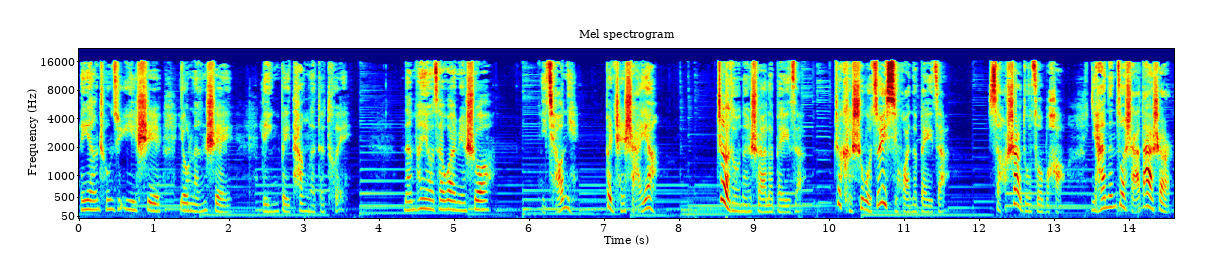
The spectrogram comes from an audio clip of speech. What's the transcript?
羚羊冲去浴室用冷水淋被烫了的腿，男朋友在外面说：“你瞧你笨成啥样，这都能摔了杯子，这可是我最喜欢的杯子，小事儿都做不好，你还能做啥大事儿？”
